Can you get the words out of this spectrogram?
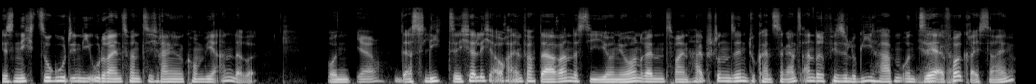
ist nicht so gut in die U23 reingekommen wie andere. Und Ja, das liegt sicherlich auch einfach daran, dass die Juniorenrennen zweieinhalb Stunden sind. Du kannst eine ganz andere Physiologie haben und Ja, sehr klar. erfolgreich sein.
